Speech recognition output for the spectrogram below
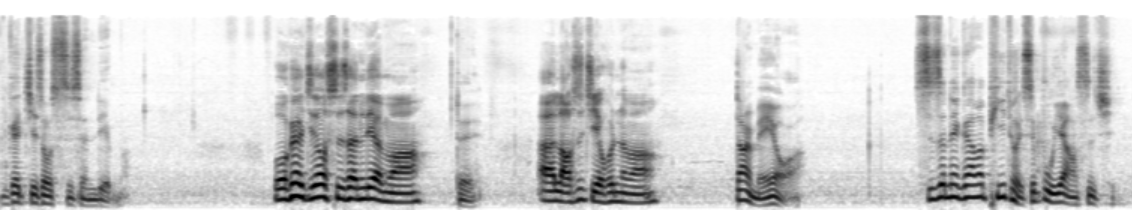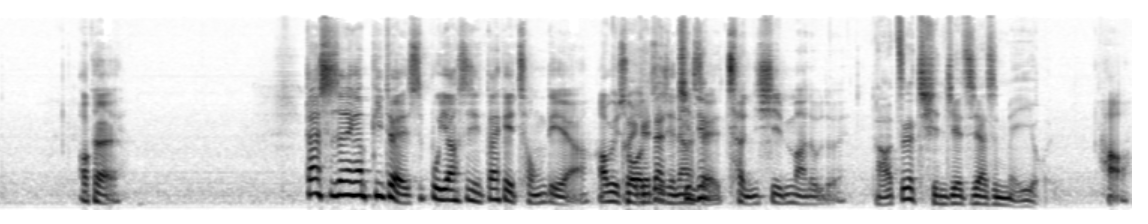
你可以接受师生恋吗？我可以接受师生恋吗？对，呃，老师结婚了吗？当然没有啊。师生恋跟他们劈腿是不一样的事情。OK，但师生恋跟劈腿是不一样的事情，但可以重叠啊。好比说之前那个谁陈心嘛，对不对？好，这个情节之下是没有的。好，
